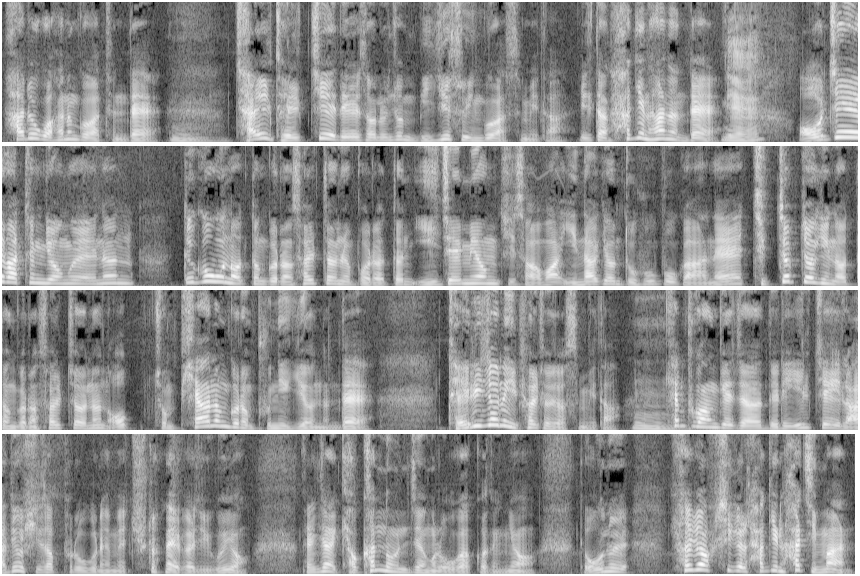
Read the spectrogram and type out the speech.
하려고 하는 것 같은데 음. 잘 될지에 대해서는 좀 미지수인 것 같습니다. 일단 하긴 하는데 예. 어제 같은 경우에는 뜨거운 어떤 그런 설전을 벌였던 이재명 지사와 이낙연 두 후보 간의 직접적인 어떤 그런 설전은 어- 좀 피하는 그런 분위기였는데 대리전이 펼쳐졌습니다. 음. 캠프 관계자들이 일제히 라디오 시사 프로그램에 출연해가지고요. 굉장히 격한 논쟁을 오갔거든요. 오늘 협약식을 하긴 하지만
